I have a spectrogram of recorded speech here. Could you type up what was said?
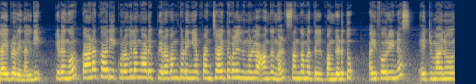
ലൈബ്രറി നൽകി. കിടങ്ങൂർ കാണക്കാരി കുറവിലങ്ങാട് പിറവം തുടങ്ങിയ പഞ്ചായത്തുകളിൽ നിന്നുള്ള അംഗങ്ങൾ സംഗമത്തിൽ പങ്കെടുത്തു. ഐഫോറി ന്യൂസ് ഏറ്റുമാനൂർ.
